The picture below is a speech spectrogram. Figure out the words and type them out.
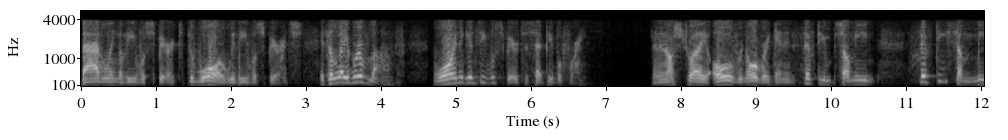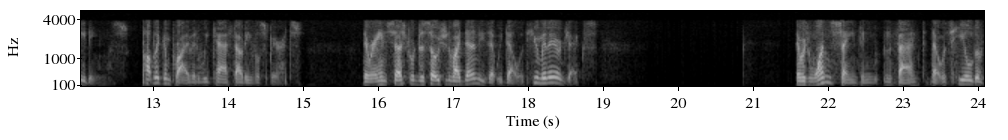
battling of evil spirits, the war with evil spirits. It's a labor of love, warring against evil spirits to set people free. And in Australia, over and over again, in 50 some, 50 some meetings, public and private, we cast out evil spirits. There were ancestral dissociative identities that we dealt with, human introjects. There was one saint, in, in fact, that was healed of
